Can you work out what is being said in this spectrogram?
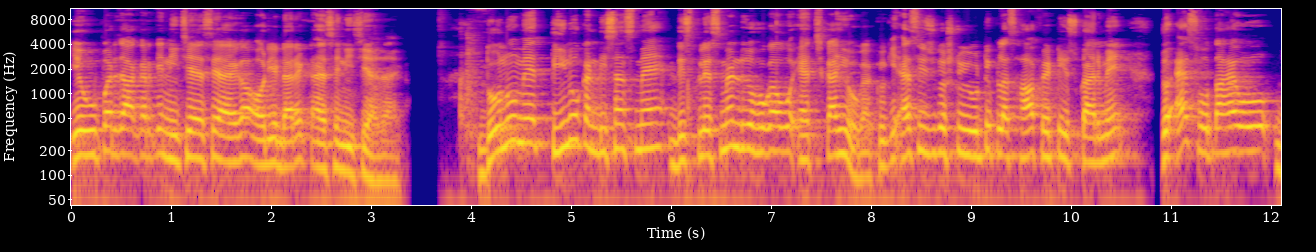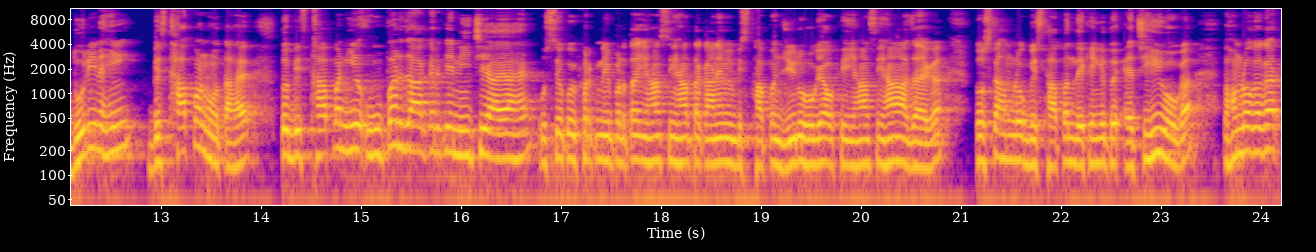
ये ऊपर जा करके नीचे ऐसे आएगा और ये डायरेक्ट ऐसे नीचे आ जाएगा। दोनों में, तीनों कंडीशंस में डिस्प्लेसमेंट जो होगा, वो एच का ही होगा, क्योंकि S is to U T plus half A T square में जो एस होता है वो दूरी नहीं, विस्थापन होता है। तो विस्थापन ये ऊपर जा कर के नीचे आया है, उससे कोई फ़र्क नहीं पड़ता। यहाँ से यहाँ तक आने में विस्थापन ज़ीरो हो गया और फिर यहाँ से यहाँ आ जाएगा। तो उसका हम लोग विस्थापन देखेंगे तो एच ही होगा। तो हम लोग अगर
